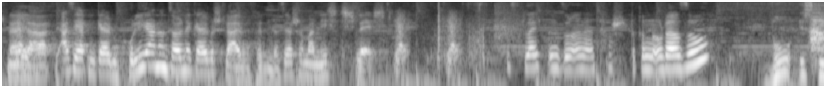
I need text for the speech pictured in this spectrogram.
Schneller. Ah, sie hat einen gelben Pulli an und soll eine gelbe Schleife finden. Das ist ja schon mal nicht schlecht. Ist vielleicht in so einer Tasche drin oder so? Wo ist die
